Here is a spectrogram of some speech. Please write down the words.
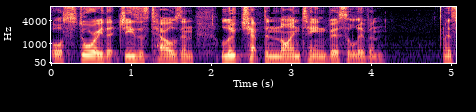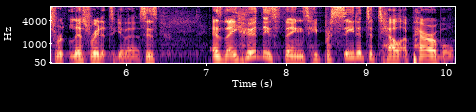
or story that Jesus tells in Luke chapter 19, verse 11. Let's, re- let's read it together. It says, As they heard these things, he proceeded to tell a parable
